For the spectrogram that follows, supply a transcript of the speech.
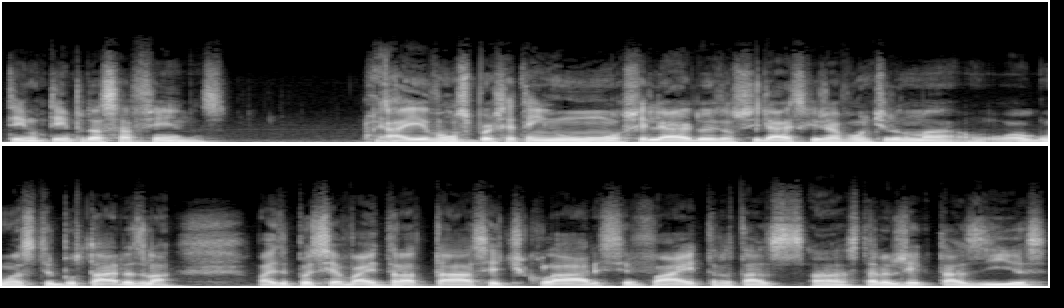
tem o tempo das safenas. Aí vamos supor, você tem um auxiliar, dois auxiliares que já vão tirando uma, algumas tributárias lá. Mas depois você vai tratar as reticulares, você vai tratar as, as telangiectasias,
